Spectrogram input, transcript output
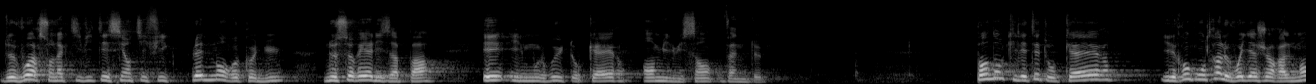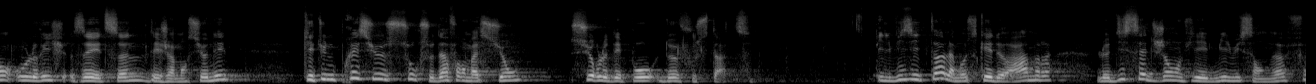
de voir son activité scientifique pleinement reconnue ne se réalisa pas et il mourut au Caire en 1822. Pendant qu'il était au Caire, il rencontra le voyageur allemand Ulrich Zeetzen, déjà mentionné, qui est une précieuse source d'informations sur le dépôt de Fustat. Il visita la mosquée de Hamr le 17 janvier 1809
